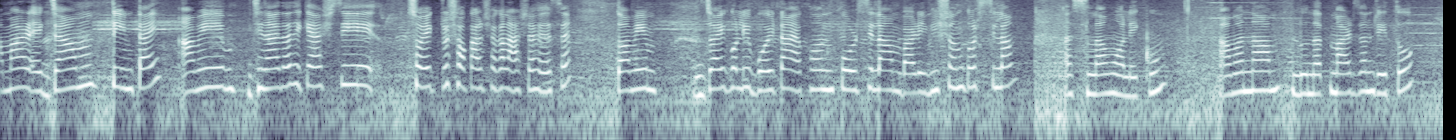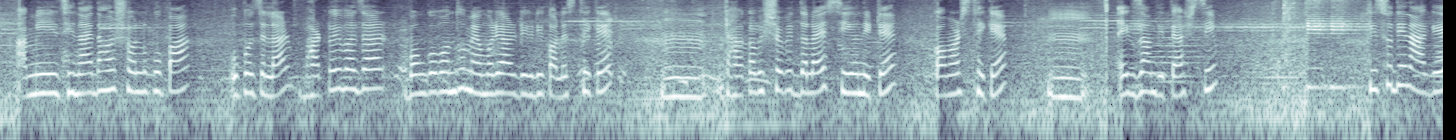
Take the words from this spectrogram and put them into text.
আমার এক্সাম তিনটায়। আমি ঝিনাইদা থেকে আসছি সো একটু সকাল সকাল আসা হয়েছে। তো আমি জয়গলি বইটা এখন পড়ছিলাম বা রিভিশন করছিলাম। আসসালামু আলাইকুম। আমার নাম লুনাত মারজান ঋতু আমি ঝিনাইদহ শোলকুপা উপজেলার ভাটই বাজার বঙ্গবন্ধু মেমোরিয়াল ডিগ্রি কলেজ থেকে ঢাকা বিশ্ববিদ্যালয়ে সি ইউনিটে কমার্স থেকে এক্সাম দিতে আসছি। কিছুদিন আগে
